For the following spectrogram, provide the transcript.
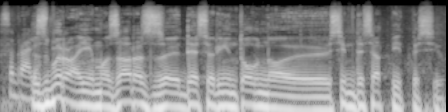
собрали? Збираємо зараз е, десь орієнтовно е, 70 підписів.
